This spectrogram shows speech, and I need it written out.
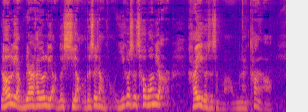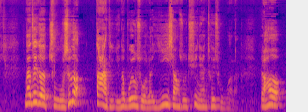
然后两边还有两个小的摄像头，一个是超广角，还有一个是什么？我们来看啊，那这个主摄大底那不用说了，一亿像素去年推出过了，然后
